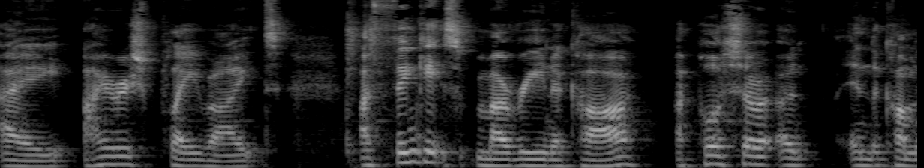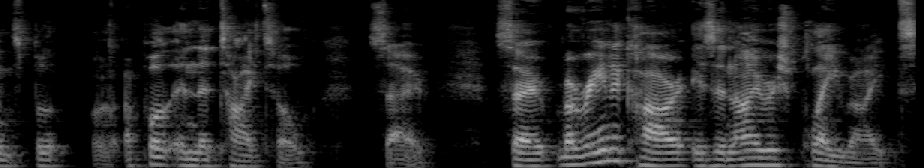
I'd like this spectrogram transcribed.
a Irish playwright I think it's Marina Carr. I put her uh, in the comments, but uh, I put in the title. So, so Marina Carr is an Irish playwright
